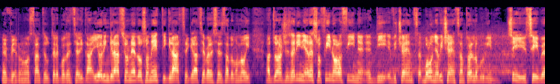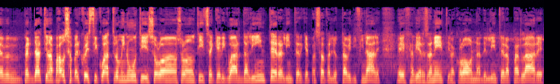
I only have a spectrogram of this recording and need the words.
È vero, nonostante tutte le potenzialità. Io ringrazio Nedo Sonetti, grazie, grazie per essere stato con noi a Zona Cesarini. Adesso fino alla fine di Vicenza, Bologna-Vicenza, Antonello Brughini. Sì, sì, eh, per darti una pausa per questi quattro minuti, solo, solo una notizia che riguarda l'Inter, l'Inter che è passata agli ottavi di finale, e Javier Zanetti, la colonna dell'Inter a parlare,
